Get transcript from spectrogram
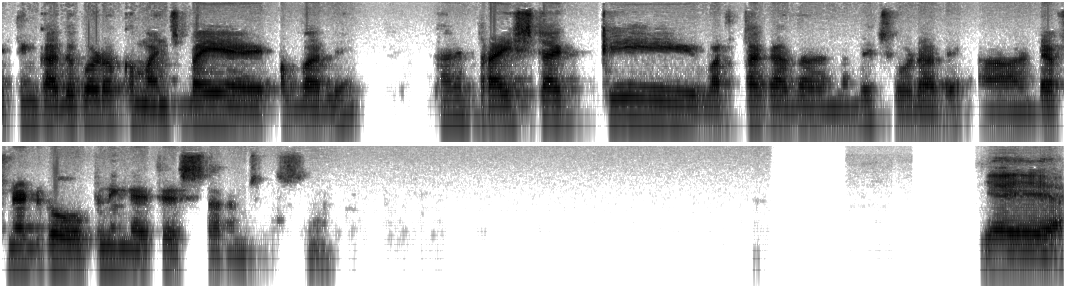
ఐ థింక్ అది కూడా ఒక మంచి బై అవ్వాలి. కానీ ప్రైస్ ట్యాగ్కి వర్త కదా అన్నది చూడాలి. డెఫినెట్గా ఓపెనింగ్ అయితే ఇస్తారని చూస్తున్నాను. యా యా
